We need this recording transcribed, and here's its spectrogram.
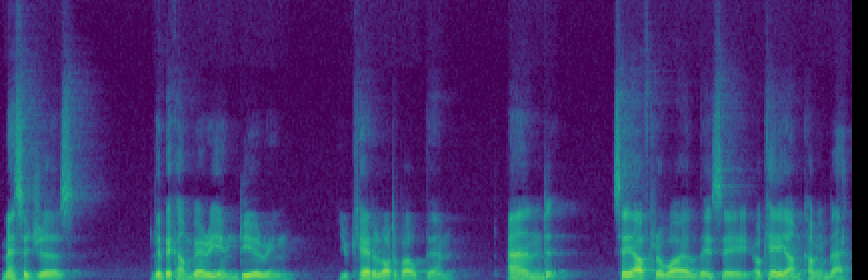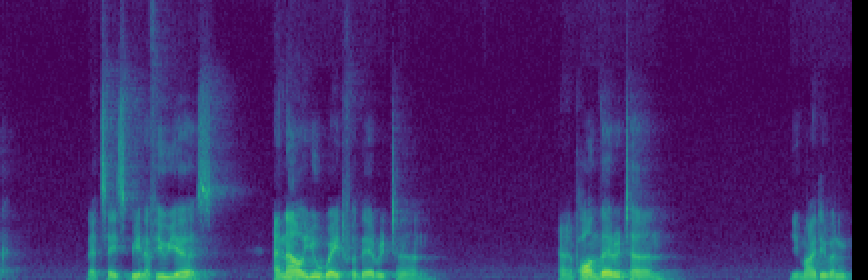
messages, they become very endearing. You care a lot about them. And say after a while, they say, Okay, I'm coming back. Let's say it's been a few years. And now you wait for their return. And upon their return, you might even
